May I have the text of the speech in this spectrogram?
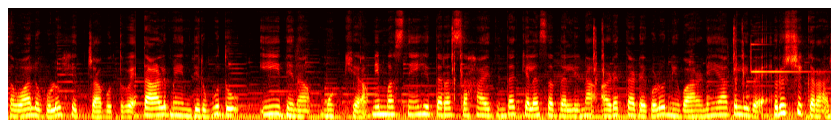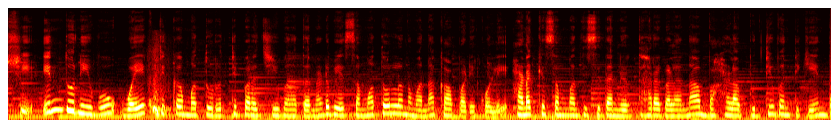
ಸವಾಲುಗಳು ಹೆಚ್ಚಾಗುತ್ತವೆ. ತಾಳ್ಮೆಯಿಂದಿರುವುದು ಈ ದಿನ ಮುಖ್ಯ. ನಿಮ್ಮ ಸ್ನೇಹಿತರ ಸಹಾಯದಿಂದ ಕೆಲಸದಲ್ಲಿನ ಅಡೆತಡೆಗಳು ನಿವಾರಣೆಯಾಗಲಿವೆ. ವೃಶ್ಚಿಕ ರಾಶಿ. ಇಂದು ನೀವು ವೈಯಕ್ತಿಕ ಮತ್ತು ವೃತ್ತಿಪರ ಜೀವನದ ನಡುವೆ ಸಮತೋಲನವನ್ನ ಕಾಪಾಡಿಕೊಳ್ಳಿ. ಹಣಕ್ಕೆ ಸಂಬಂಧಿಸಿದ ನಿರ್ಧಾರಗಳನ್ನ ಬಹಳ ಬುದ್ಧಿವಂತಿಕೆಯಿಂದ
